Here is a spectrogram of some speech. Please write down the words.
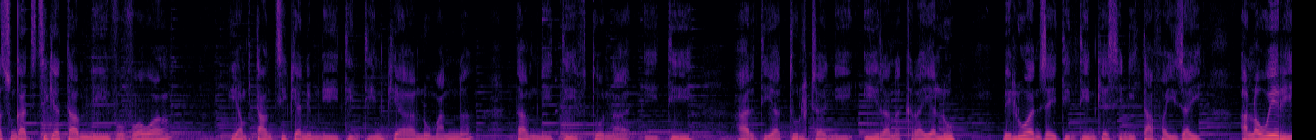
nasongadintsika tamin'ny vaovao an, hiampitahantsika any amin'ny dinidinika nomanina. tamin'ity fotoana ity ary dia atolotra ny hira anankiray aloha melohan'izay dinidinika sy ny tafa izay alao hery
